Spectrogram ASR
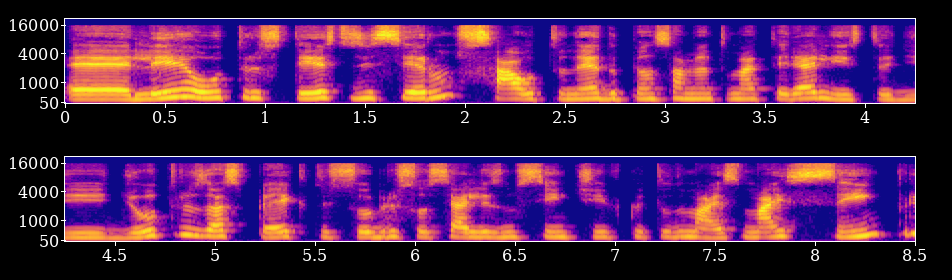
é, ler outros textos e ser um salto né, do pensamento materialista, de, de outros aspectos sobre o socialismo científico e tudo mais, mas sempre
